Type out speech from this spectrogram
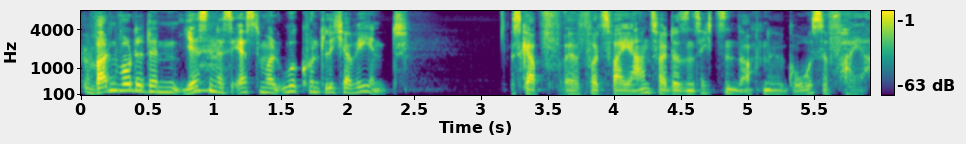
Wann wurde denn Jessen das erste Mal urkundlich erwähnt? Es gab äh, vor zwei Jahren, 2016, auch eine große Feier.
